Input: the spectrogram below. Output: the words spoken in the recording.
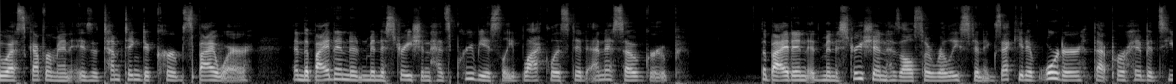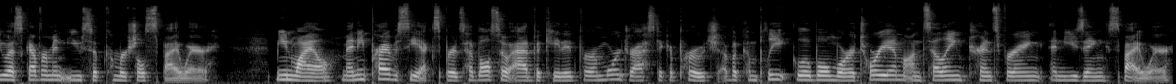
US government is attempting to curb spyware, and the Biden administration has previously blacklisted NSO Group. The Biden administration has also released an executive order that prohibits US government use of commercial spyware. Meanwhile, many privacy experts have also advocated for a more drastic approach of a complete global moratorium on selling, transferring, and using spyware.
